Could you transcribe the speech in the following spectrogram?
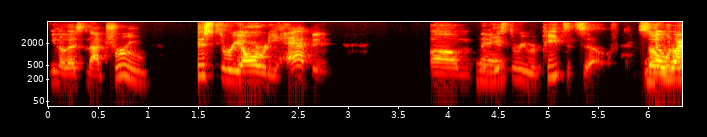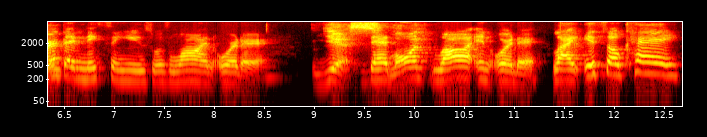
you know, that's not true. History already happened. Um, right. and history repeats itself. So the word I, that Nixon used was law and order. Yes, that's law and law and order. Like it's okay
